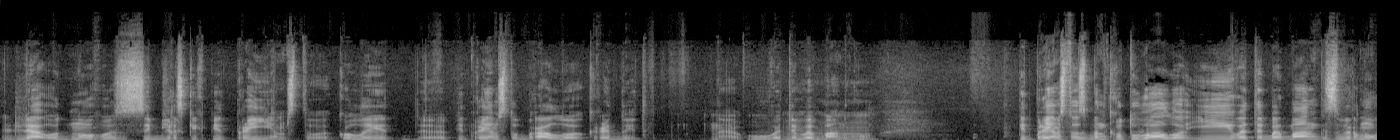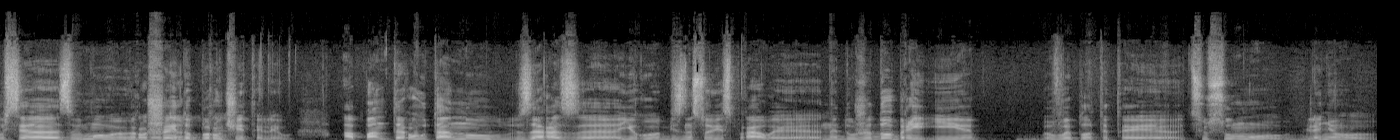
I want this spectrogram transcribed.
для одного з сибірських підприємств, коли е, підприємство брало кредит у ВТБ банку. Підприємство збанкрутувало, і ВТБ банк звернувся з вимогою грошей до поручителів. А пан Тарута, ну зараз його бізнесові справи не дуже добрі, і виплатити цю суму для нього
